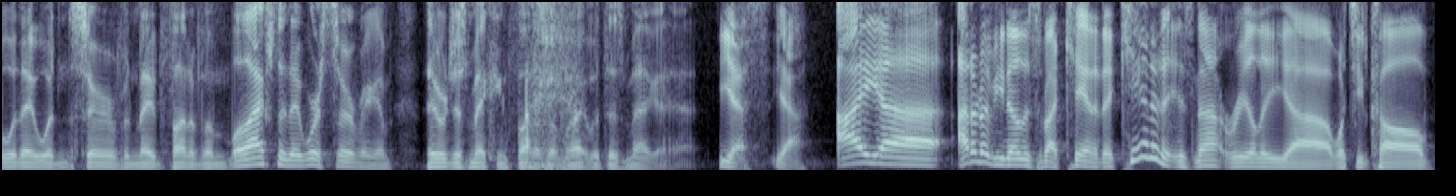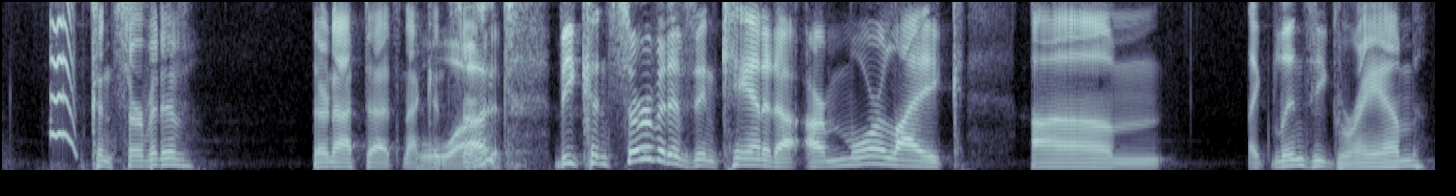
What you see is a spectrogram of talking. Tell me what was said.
that they wouldn't serve and made fun of him. Well, actually, they were serving him. They were just making fun of him, right, with his MAGA hat. Yes, yeah. I uh, I don't know if you know this about Canada. Canada is not really uh, what you'd call conservative. They're not. Uh, it's not conservative. What? The conservatives in Canada are more like, um, like Lindsey Graham.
